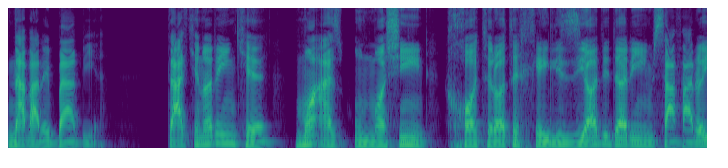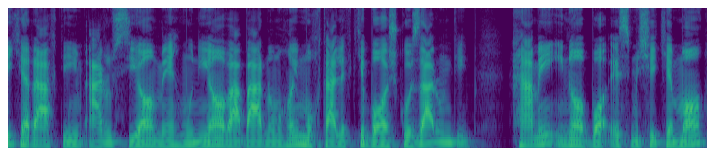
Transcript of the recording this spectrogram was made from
نه برای بقیه. در کنار اینکه ما از اون ماشین خاطرات خیلی زیادی داریم سفرهایی که رفتیم عروسیا مهمونیا و برنامه های مختلفی که باهاش گذروندیم. همه اینا باعث میشه که ما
